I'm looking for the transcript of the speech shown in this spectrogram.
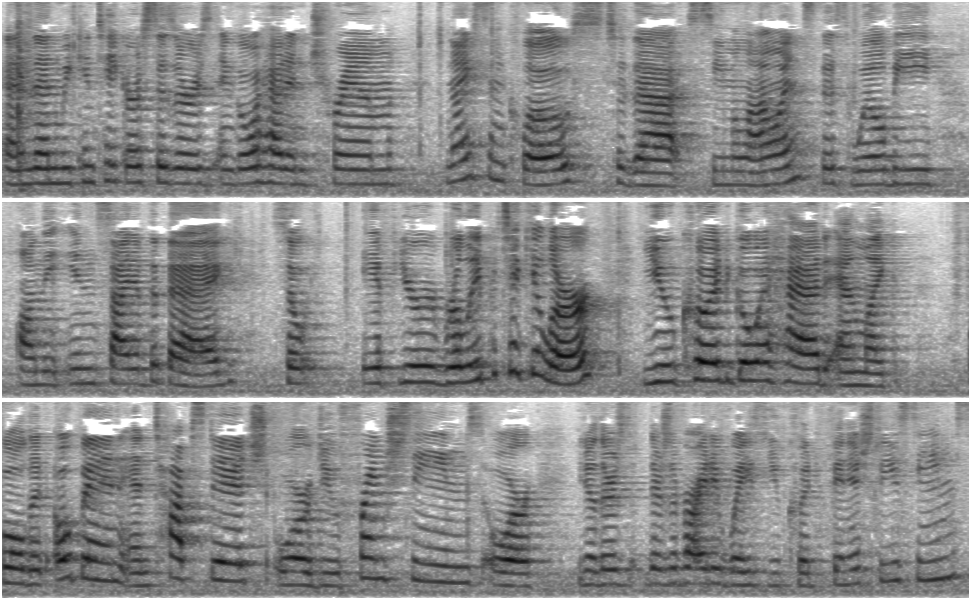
And then we can take our scissors and go ahead and trim nice and close to that seam allowance. This will be on the inside of the bag. So if you're really particular, you could go ahead and like fold it open and top stitch or do French seams or you know there's there's a variety of ways you could finish these seams.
